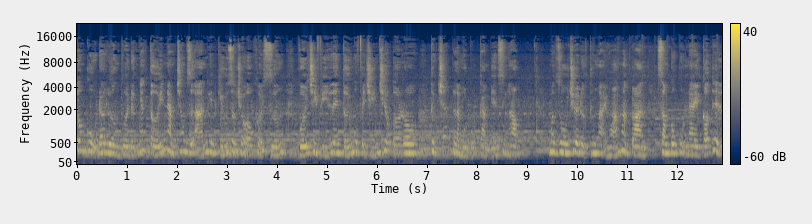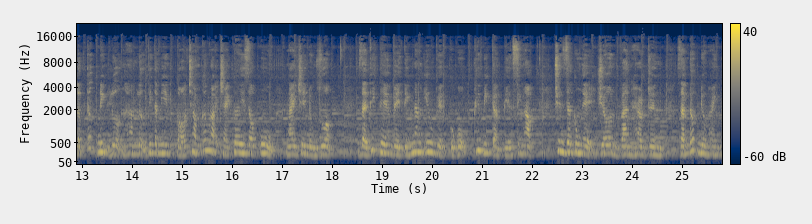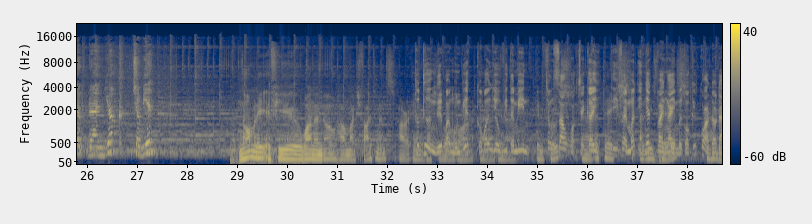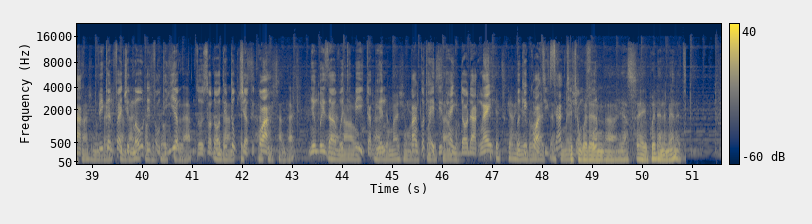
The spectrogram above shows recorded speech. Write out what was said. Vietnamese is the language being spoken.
Công cụ đo lường vừa được nhắc tới nằm trong dự án nghiên cứu do châu Âu khởi xướng với chi phí lên tới 1,9 triệu euro, thực chất là một bộ cảm biến sinh học. Mặc dù chưa được thương mại hóa hoàn toàn, song công cụ này có thể lập tức định lượng hàm lượng vitamin có trong các loại trái cây rau củ ngay trên đồng ruộng. Giải thích thêm về tính năng ưu việt của bộ thiết bị cảm biến sinh học, chuyên gia công nghệ John Van Helden, giám đốc điều hành tập đoàn York cho biết Thông thường nếu bạn muốn biết có bao nhiêu vitamin trong rau hoặc trái cây thì phải mất ít nhất vài ngày mới có kết quả đo đạc vì cần phải chuyển mẫu đến phòng thí nghiệm rồi sau đó tiếp tục chờ kết quả. Nhưng bây giờ với thiết bị cảm biến, bạn có thể tiến hành đo đạc ngay với kết quả chính xác chỉ trong một phút.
